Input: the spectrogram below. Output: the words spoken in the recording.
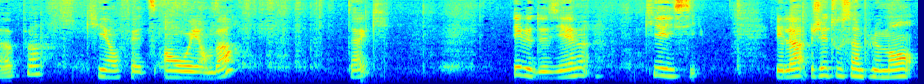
Hop. Qui est en fait en haut et en bas. Tac. Et le deuxième qui est ici. Et là, j'ai tout simplement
